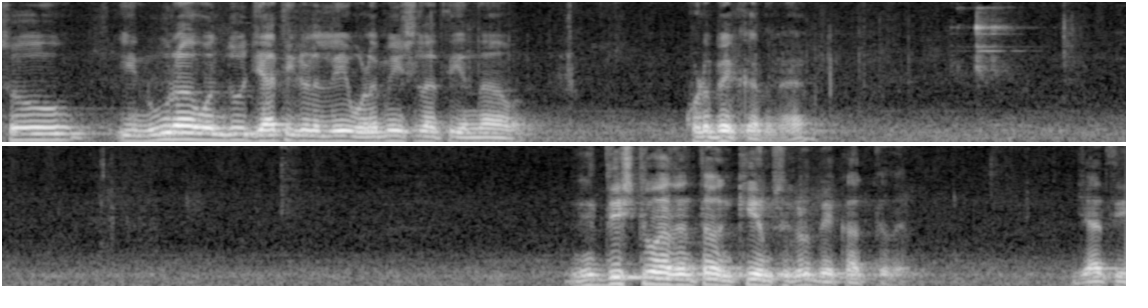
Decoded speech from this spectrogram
ಸೊ, ಈ ನೂರ ಒಂದು ಜಾತಿಗಳಲ್ಲಿ ಒಳಮೀಸಲಾತಿಯನ್ನು ಕೊಡಬೇಕಾದ್ರೆ ನಿರ್ದಿಷ್ಟವಾದಂಥ ಅಂಕಿಅಂಶಗಳು ಬೇಕಾಗ್ತದೆ. ಜಾತಿ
